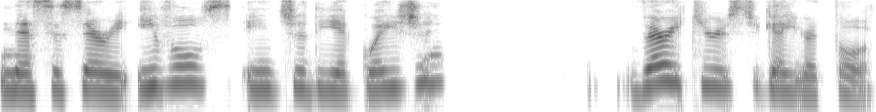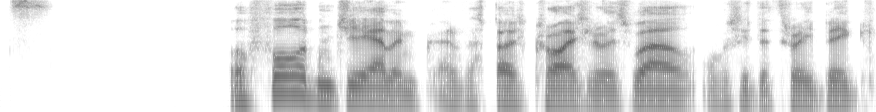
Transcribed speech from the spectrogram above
necessary evils into the equation. Very curious to get your thoughts. Well ford and gm and, and i suppose chrysler as well obviously the three big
